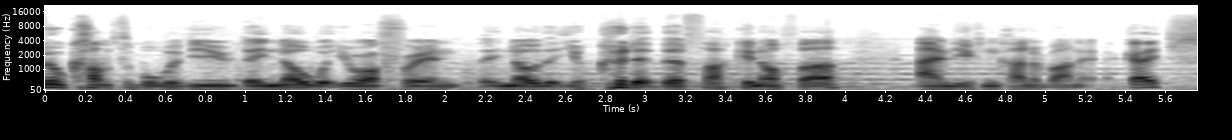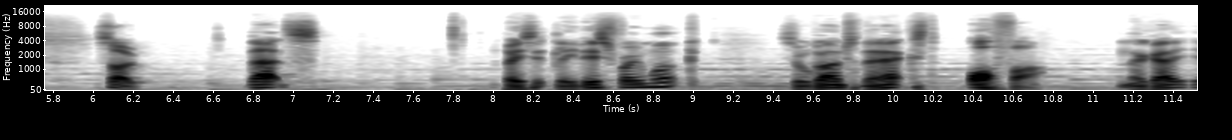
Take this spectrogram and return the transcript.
feel comfortable with you they know what you're offering they know that you're good at the fucking offer and you can kind of run it okay? So that's basically this framework. So we're going to the next offer okay?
